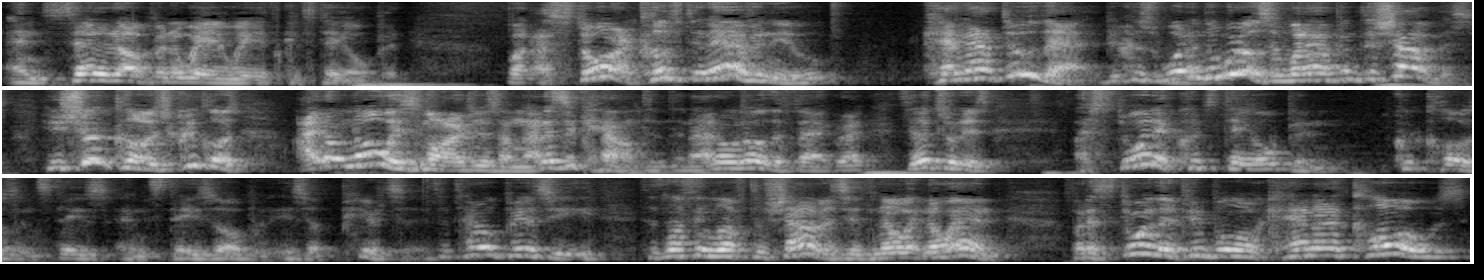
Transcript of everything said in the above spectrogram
and set it up in a way where it could stay open. But a store on Clifton Avenue cannot do that because what in the world? So what happened to Shabbos? You should close. You could close. I don't know his margins. I'm not his accountant, and I don't know the fact, right? So that's what it is. A store that could stay open, could close and stays and stays open is a pirza. It's a terrible pirza. There's nothing left of Shabbos. There's no no end. But a store that people know cannot close,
